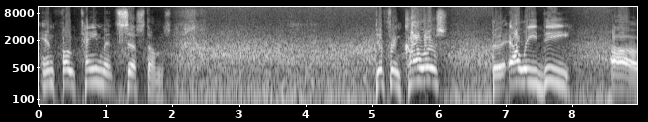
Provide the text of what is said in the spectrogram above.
infotainment systems. Different colors, the LED uh,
